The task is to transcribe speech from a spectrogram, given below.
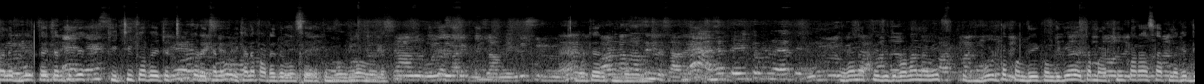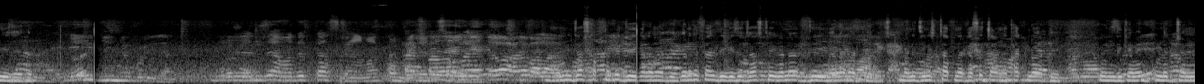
মানে ভুলটা এখান থেকে কি ঠিক হবে, এটা ঠিক করে এখানে এখানে পাঠাতে বলছে, এরকম বলব আমাকে। এরকম বলব এখন আপনি যদি বলেন, আমি ভুলটা কোন দিকে কোন দিকে, এটা মার্কিং করা আছে, আপনাকে দিয়ে যাবে আমাদের তো আজকে আমার জাস্ট আপনাকে দিয়ে গেলাম আর কি। এখানে তো ফেল দিয়ে গেছে জাস্ট এখানে দিয়ে গেলাম আর কি। মানে জিনিসটা আপনার কাছে জানা থাকল আর কি কোন দিকে আমি ফুলের জন্য।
